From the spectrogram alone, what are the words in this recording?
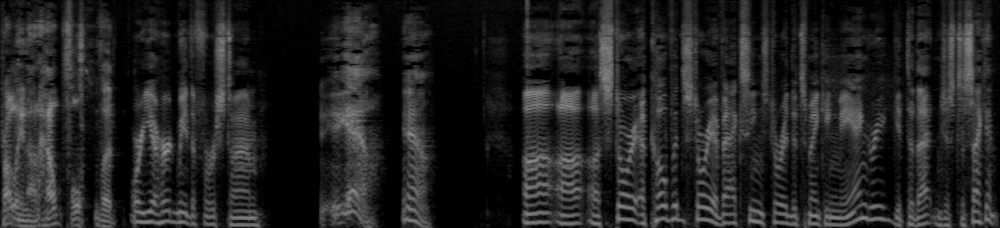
Probably not helpful, but Or you heard me the first time. yeah, yeah. Uh, uh, a story, a COVID story, a vaccine story that's making me angry. Get to that in just a second,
